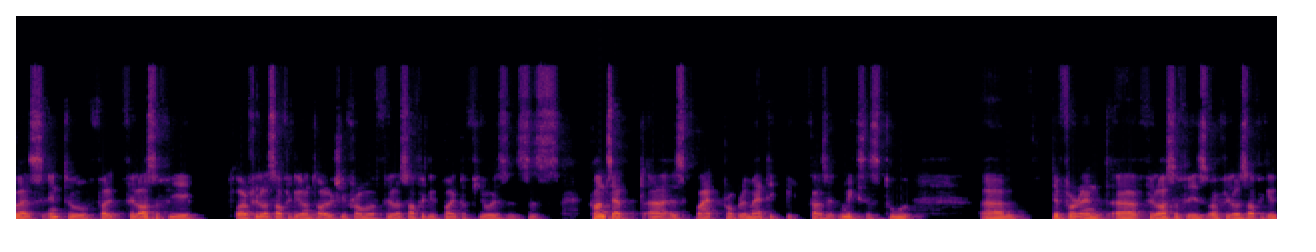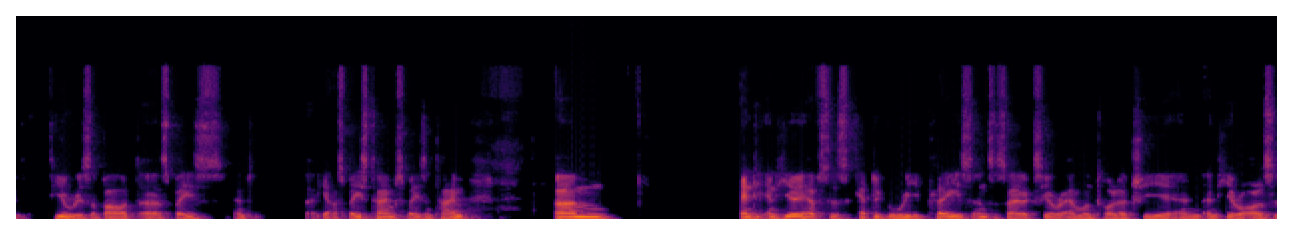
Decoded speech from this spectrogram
excursus into philosophy or philosophical ontology from a philosophical point of view is this concept uh, is quite problematic because it mixes two um, different uh, philosophies or philosophical theories about uh, space and uh, yeah, space time, space and time. Um, and, and here you have this category place in the CIDOC CRM ontology, and, and here are also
